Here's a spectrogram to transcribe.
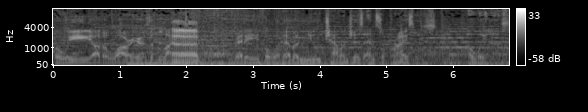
For we are the warriors of light, Uh, ready for whatever new challenges and surprises await us.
